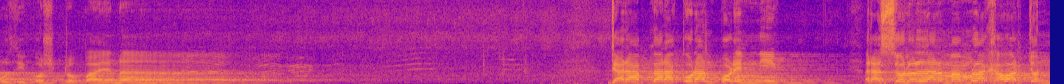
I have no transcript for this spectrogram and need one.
বুঝি কষ্ট পায় না। যারা আপনারা কোরআন পড়েননি, রাসূলুল্লাহর মামলা খাওয়ার জন্য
